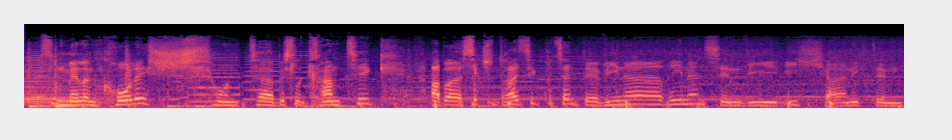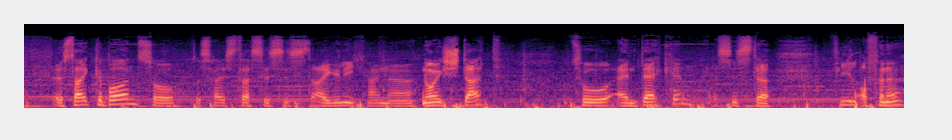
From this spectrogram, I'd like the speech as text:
Ein bisschen melancholisch und ein bisschen kantig. Aber 36 Prozent der Wienerinnen sind wie ich nicht in Österreich geboren. So, das heißt, das ist eigentlich eine neue Stadt zu entdecken. Es ist äh, viel offener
